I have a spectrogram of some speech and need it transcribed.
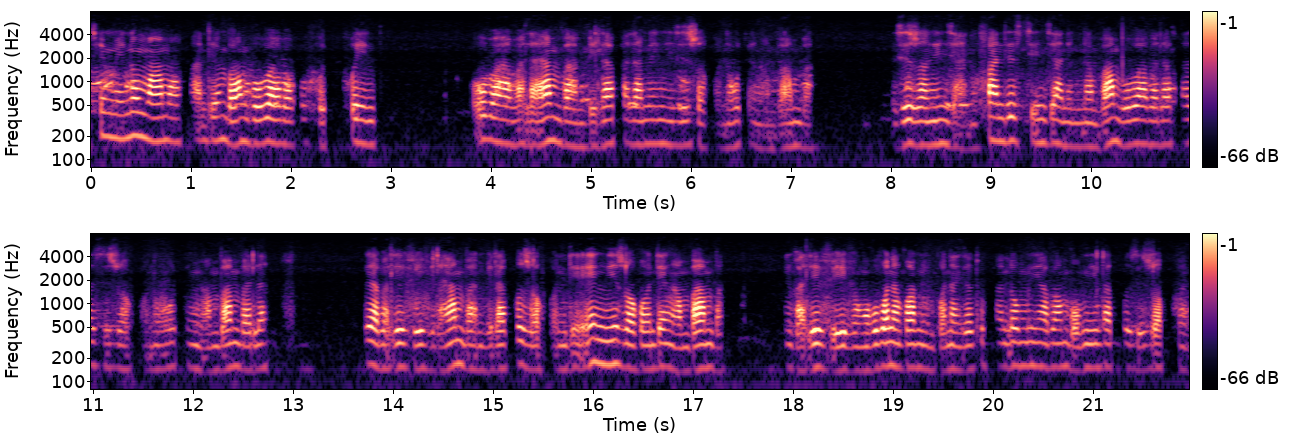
ukuthi mina umama fanele mbambe ubaba ku-forty point. Ubaba la yambambe lapha lami engizizwa khona ukuthi ngambamba ngizizwa nginjani? Kufanele sitshintshane mina mbambe ubaba lapha azizwa khona ukuthi ngingambamba la. Uyaba levivi la yambambe lapho uzwa khona engizwa khona engambamba ngivale ivivi ngokubona kwami ngibona nje ukuthi kufanele omunye abambe omunye lapho uzizwa khona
